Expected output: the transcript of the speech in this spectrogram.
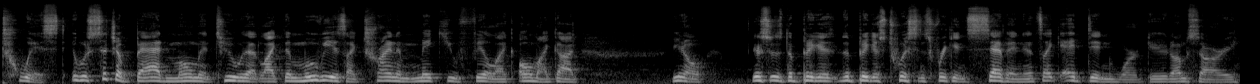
twist. It was such a bad moment too that like the movie is like trying to make you feel like, oh my god, you know, this was the biggest the biggest twist since freaking seven. It's like it didn't work, dude. I'm sorry.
